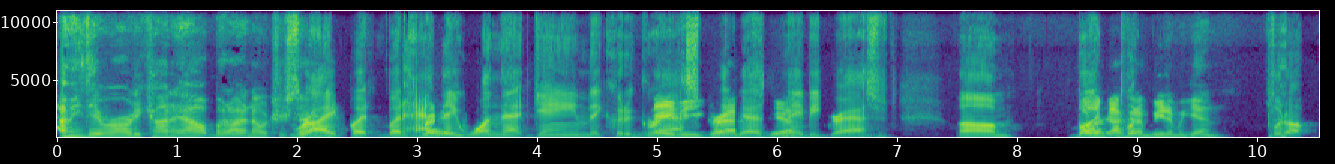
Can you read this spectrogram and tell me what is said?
I mean, they were already kind of out, but I know what you're saying. Right, but but had Right. they won that game, they could have Maybe grasped, grasped, I guess, yeah. maybe grasped. Um, But they're not going to beat them again. put up.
